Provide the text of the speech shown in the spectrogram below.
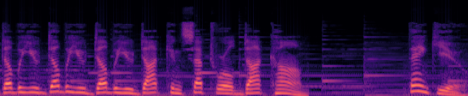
www.conceptworld.com. Thank you.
